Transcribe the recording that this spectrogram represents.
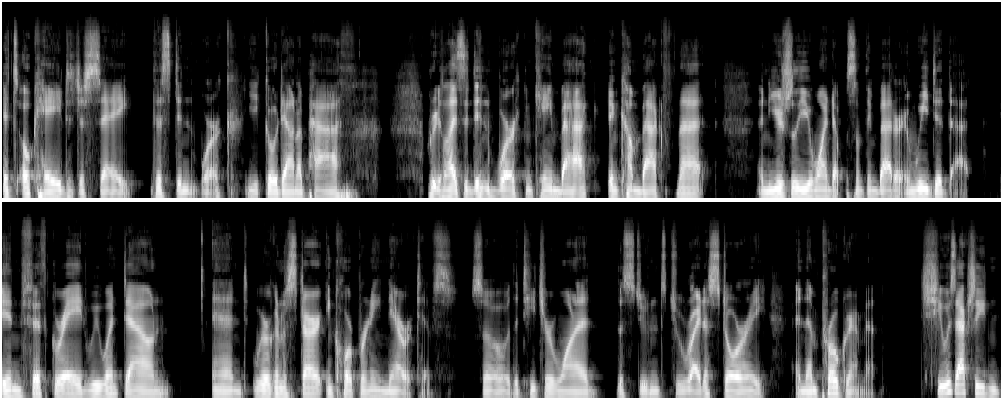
it's okay to just say this didn't work. You go down a path realize it didn't work and came back and come back from that. And usually you wind up with something better. And we did that. In fifth grade, we went down and we were going to start incorporating narratives. So the teacher wanted the students to write a story and then program it. She was actually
